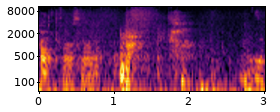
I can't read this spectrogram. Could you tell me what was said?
kalt draußen, oder? Wahnsinn.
